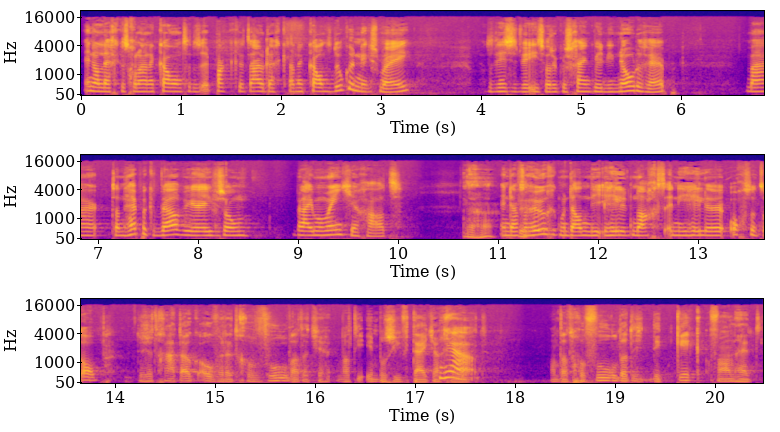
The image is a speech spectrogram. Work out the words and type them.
En dan leg ik het gewoon aan de kant en dan pak ik het uit, leg ik het aan de kant, doe ik er niks mee. Want dan is het weer iets wat ik waarschijnlijk weer niet nodig heb. Maar dan heb ik wel weer even zo'n blij momentje gehad. Aha. En daar verheug ik me dan die hele nacht en die hele ochtend op. Dus het gaat ook over het gevoel wat, het je, wat die impulsiviteit je Ja. geeft. Want dat gevoel, dat is de kick van het...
